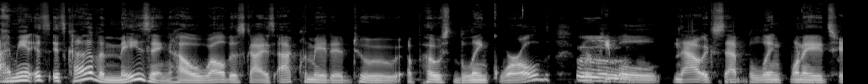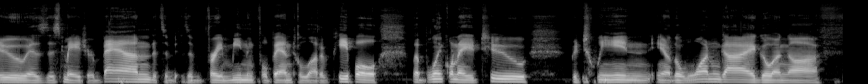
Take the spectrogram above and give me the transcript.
I mean, it's it's kind of amazing how well this guy is acclimated to a post Blink world, where mm. people now accept Blink One Eighty Two as this major band. It's a it's a very meaningful band to a lot of people. But Blink One Eighty Two, between you know the one guy going off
